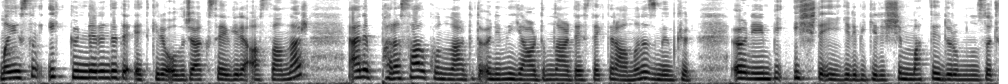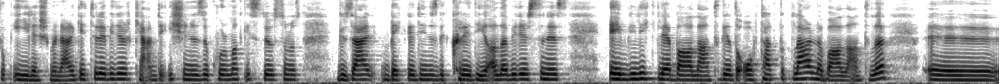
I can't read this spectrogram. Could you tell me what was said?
Mayıs'ın ilk günlerinde de etkili olacak sevgili aslanlar. Yani parasal konularda da önemli yardımlar destekler almanız mümkün. Örneğin bir işle ilgili bir girişim maddi durumunuzda çok iyileşmeler getirebilir. Kendi işinizi kurmak istiyorsunuz. Güzel beklediğiniz bir kredi krediyi alabilirsiniz. Evlilikle bağlantılı ya da ortaklıklarla bağlantılı e,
